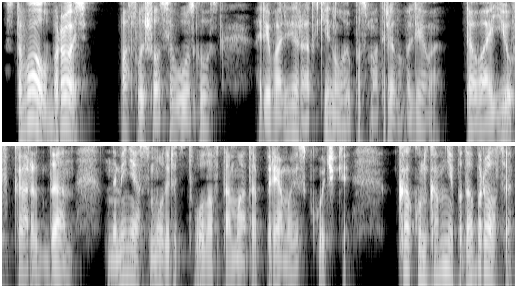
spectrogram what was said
«Ствол, брось!» – послышался возглас. Револьвер откинул и посмотрел влево. «Твою в кардан!» На меня смотрит ствол автомата прямо из кочки. Как он ко мне подобрался?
